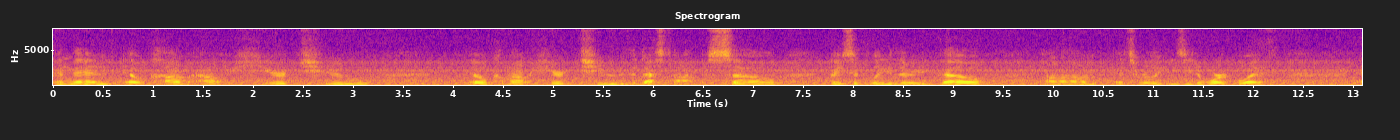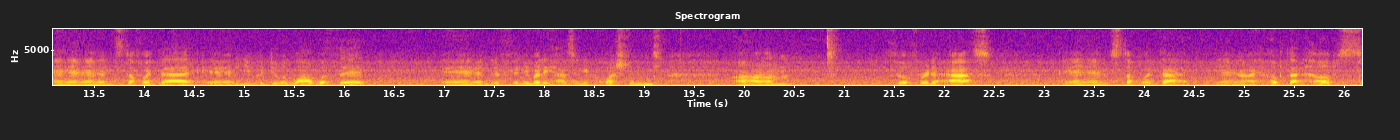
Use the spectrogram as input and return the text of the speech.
And then it'll come out here to it'll come out here to the desktop. So basically there you go. Um, it's really easy to work with and stuff like that and you could do a lot with it. And if anybody has any questions um, feel free to ask and stuff like that. And I hope that helps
